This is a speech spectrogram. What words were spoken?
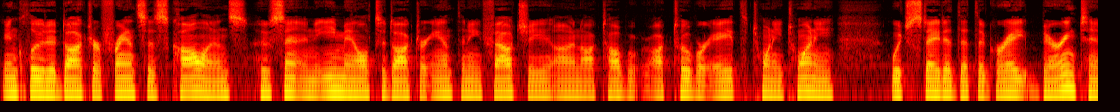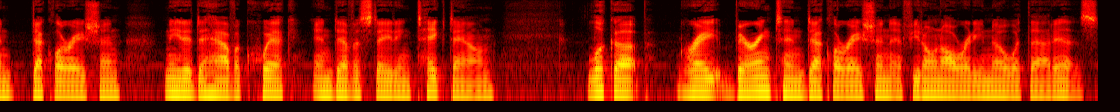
included Dr. Francis Collins, who sent an email to Dr. Anthony Fauci on October, October 8, 2020, which stated that the Great Barrington Declaration needed to have a quick and devastating takedown. Look up Great Barrington Declaration if you don't already know what that is.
